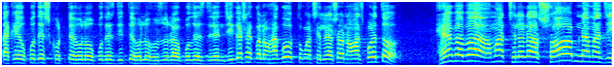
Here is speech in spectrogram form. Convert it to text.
তাকে উপদেশ করতে হলো, উপদেশ দিতে হলো হুজুরা উপদেশ দিলেন। জিজ্ঞাসা করলাম, হাগো, তোমার ছেলেরা সব নামাজ পড়ে তো? হ্যাঁ বাবা, আমার ছেলেরা সব নামাজি,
